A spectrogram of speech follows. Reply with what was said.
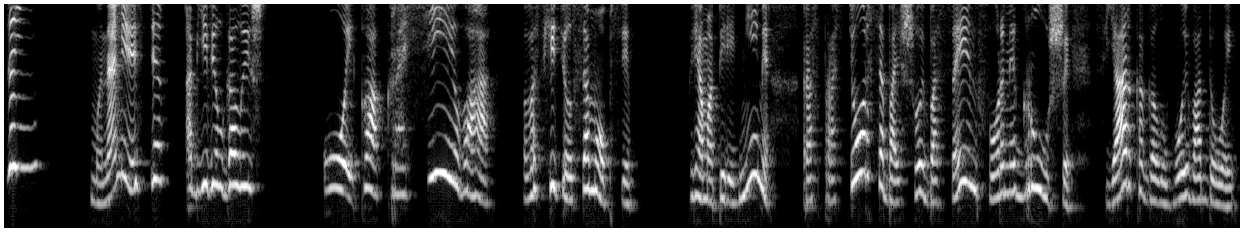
«Дзынь!» «Мы на месте!» – объявил Галыш. «Ой, как красиво!» – восхитился Мопси. Прямо перед ними распростерся большой бассейн в форме груши с ярко-голубой водой.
